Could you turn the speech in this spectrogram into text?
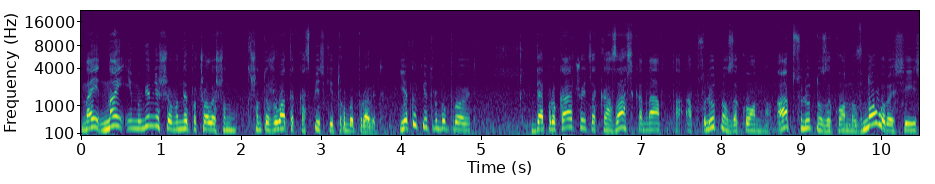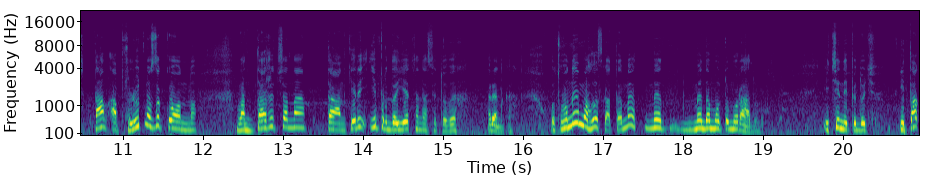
Най, найімовірніше вони почали шан- шантажувати Каспійський трубопровід. Є такий трубопровід, де прокачується казахська нафта абсолютно законно, абсолютно законно. В Новоросійськ там абсолютно законно вантажиться на танкери і продається на світових ринках. От вони могли сказати, ми, ми, ми дамо тому раду. І ціни підуть і так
